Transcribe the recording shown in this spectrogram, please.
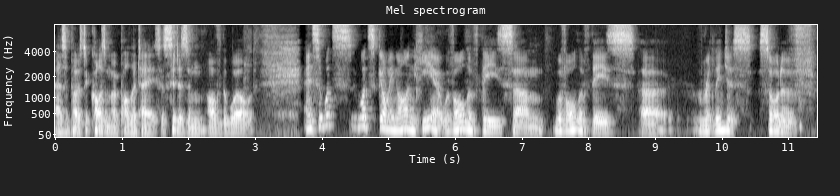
as opposed to cosmopolites, a citizen of the world. And so, what's what's going on here with all of these um, with all of these uh, religious sort of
